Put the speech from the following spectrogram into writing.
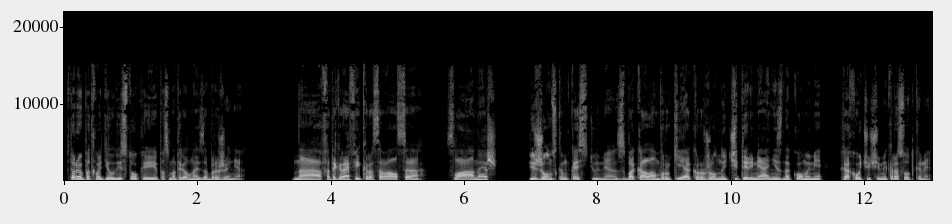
Второй подхватил листок и посмотрел на изображение. На фотографии красовался Сланеш в пижонском костюме, с бокалом в руке, окруженный четырьмя незнакомыми хохочущими красотками.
